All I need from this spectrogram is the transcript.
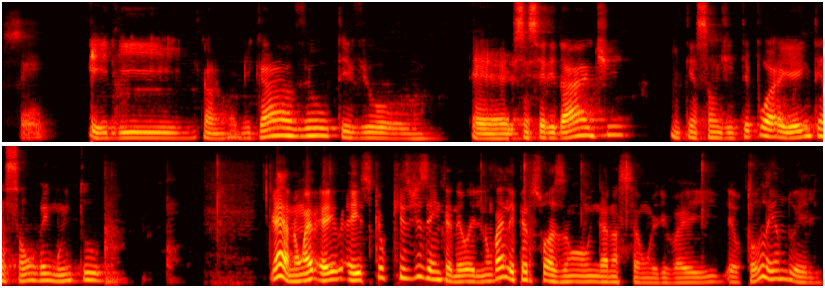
Sim. Ele. ah, amigável, teve o. é, sinceridade, intenção de. Pô, aí a intenção vem muito. É, não é, é, é isso que eu quis dizer, entendeu? Ele não vai ler persuasão ou enganação. Ele vai. Eu tô lendo ele.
